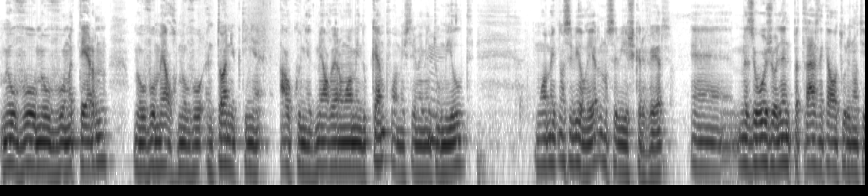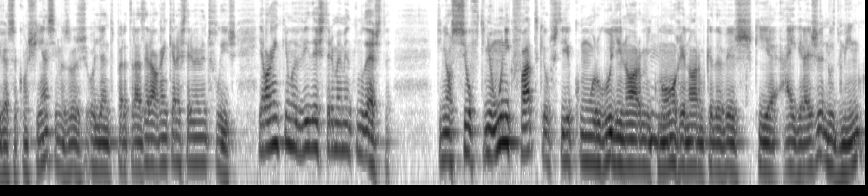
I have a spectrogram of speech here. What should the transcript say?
O meu avô, o meu avô materno, o meu avô Mel, o meu avô António, que tinha alcunha de Mel, era um homem do campo, um homem extremamente hum. humilde, um homem que não sabia ler, não sabia escrever. Uh, mas eu hoje, olhando para trás, naquela altura não tive essa consciência, mas hoje, olhando para trás, era alguém que era extremamente feliz. E era alguém que tinha uma vida extremamente modesta. Tinha, o seu, tinha um único fato que ele vestia com um orgulho enorme e com uma uhum. honra enorme cada vez que ia à igreja, no domingo.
